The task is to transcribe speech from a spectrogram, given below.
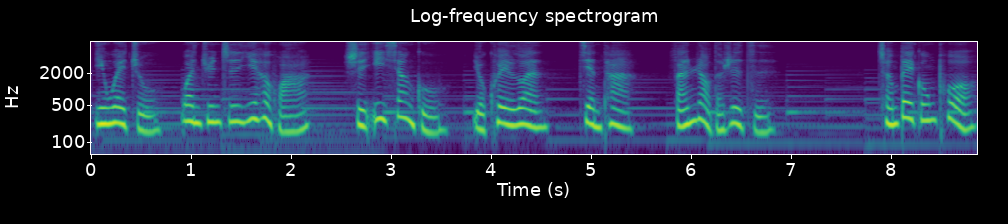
因为主万军之耶和华使异象谷有溃乱、践踏、烦扰的日子，城被攻破，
